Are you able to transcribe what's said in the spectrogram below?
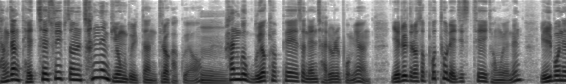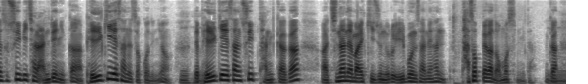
당장 대체 수입선을 찾는 비용도 일단 들어갔고요. 음. 한국무역협회에서 낸 자료를 보면 예를 들어서 포토레지스트의 경우에는 일본에서 수입이 잘 안 되니까 벨기에산을 썼거든요. 근데 벨기에산 수입 단가가 아, 지난해 말 기준으로 일본산의 한 다섯 배가 넘었습니다. 그러니까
